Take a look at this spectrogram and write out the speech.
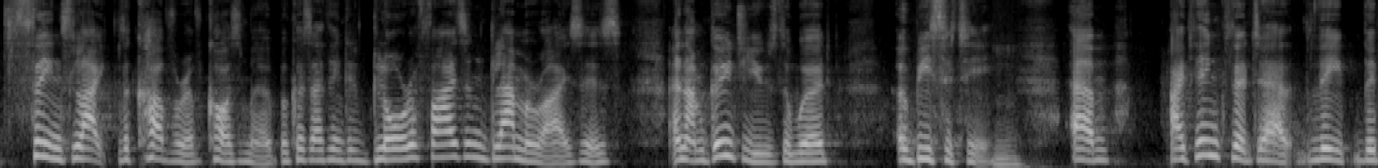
things like the cover of Cosmo because I think it glorifies and glamorizes, and I'm going to use the word obesity. Mm. Um, I think that uh, the the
